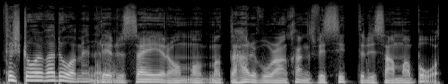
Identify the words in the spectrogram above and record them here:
Förstår vad då menar det du? Det du säger om, om, att det här är vår chans, vi sitter i samma båt.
